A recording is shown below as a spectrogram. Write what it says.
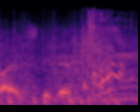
it's stupid.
